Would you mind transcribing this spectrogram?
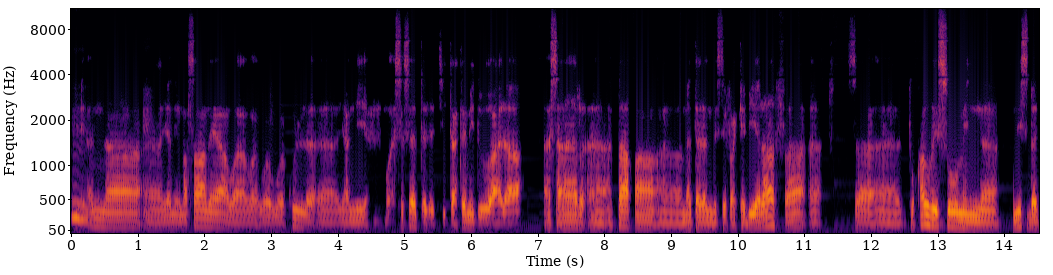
لأن يعني المصانع وكل يعني المؤسسات التي تعتمد على أسعار الطاقة مثلا بصفة كبيرة ف ستقلص من نسبة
